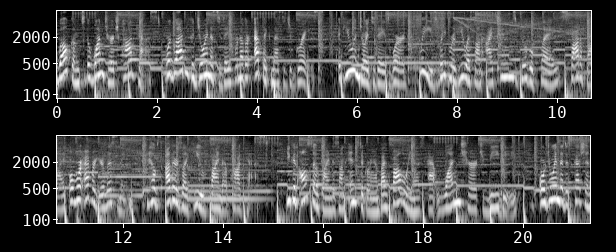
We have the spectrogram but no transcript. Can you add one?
Welcome to the One Church podcast. We're glad you could join us today for another epic message of grace. If you enjoyed today's word, please rate and review us on iTunes, Google Play, Spotify, or wherever you're listening. It helps others like you find our podcast. You can also find us on Instagram by following us at One Church VB or join the discussion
